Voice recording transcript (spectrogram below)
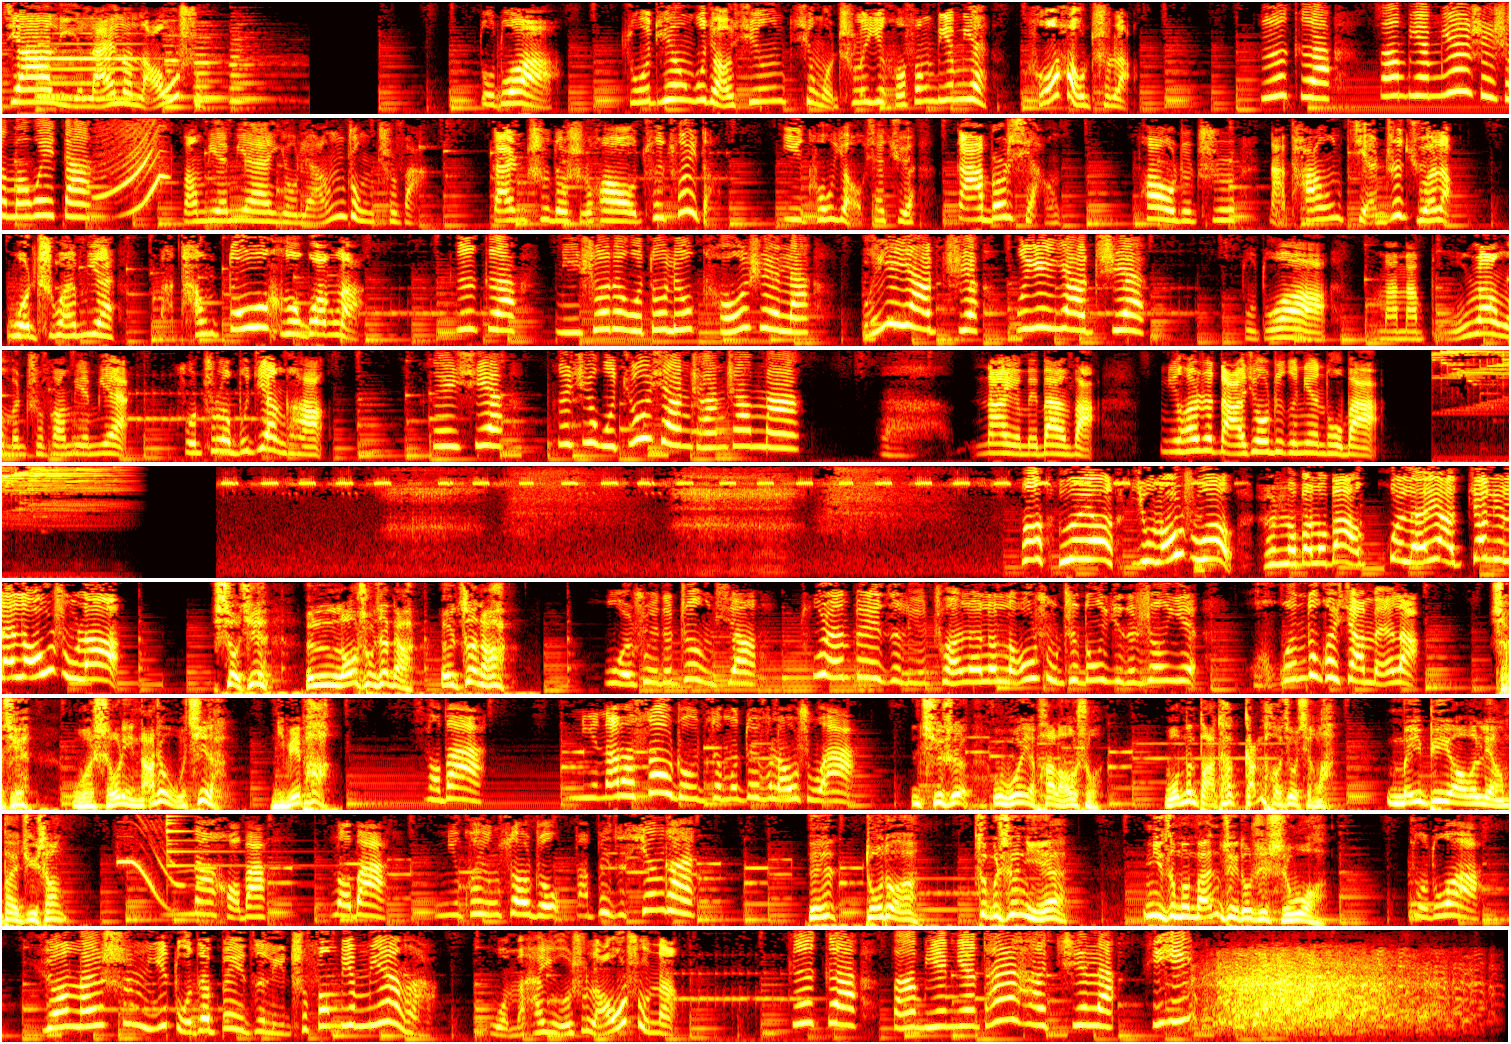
家里来了老鼠。朵朵，昨天五角星请我吃了一盒方便面，可好吃了。哥哥，方便面是什么味道？方便面有两种吃法，干吃的时候脆脆的，一口咬下去嘎嘣响；泡着吃那汤简直绝了。我吃完面把汤都喝光了。哥哥，你说的我都流口水了。我也要吃，我也要吃。多多，妈妈不让我们吃方便面，说吃了不健康。可是，可是我就想尝尝嘛。啊，那也没办法，你还是打消这个念头吧。啊！哎呀，有老鼠！老爸，老爸，快来呀！家里来老鼠了。小琪，老鼠在哪？呃，在哪？我睡得正香，突然被子里传来了老鼠吃东西的声音，我魂都快吓没了。小琪，我手里拿着武器的，你别怕。老爸，你拿把扫帚怎么对付老鼠啊？其实我也怕老鼠，我们把它赶跑就行了，没必要两败俱伤。那好吧，老爸。你快用扫帚把被子掀开！哎，朵朵，怎么是你？你怎么满嘴都是食物？朵朵，原来是你躲在被子里吃方便面啊！我们还以为是老鼠呢。哥哥，方便面太好吃了，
